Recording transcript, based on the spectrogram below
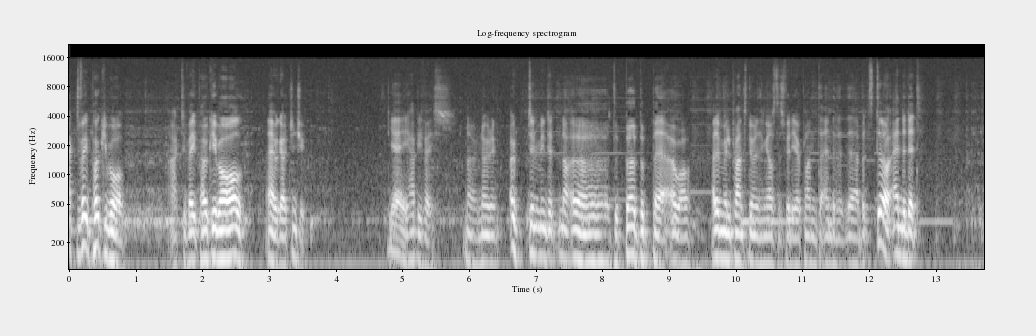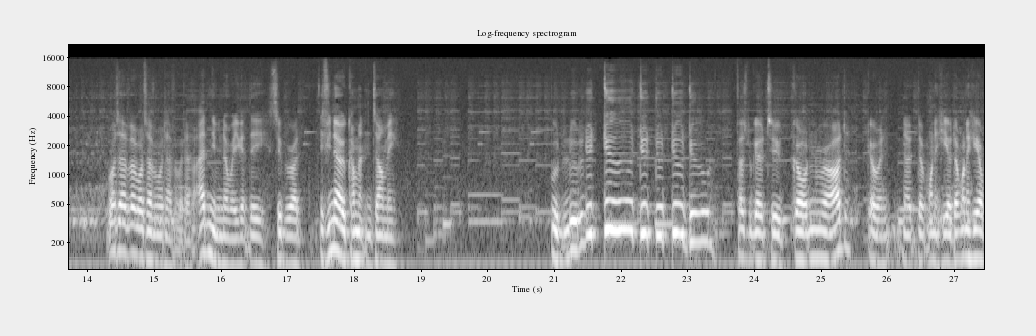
Activate Pokeball. Activate Pokeball. There we go, Chinchou. Yay, happy face. No, no, no. Oh, didn't mean to. No, uh, the burb bear. Oh well. I didn't really plan to do anything else this video. I planned to end it there, but still, ended it. Whatever, whatever, whatever, whatever. I didn't even know where you get the super rod. If you know, comment and tell me. First we go to Goldenrod. Go and no, don't want to heal. Don't want to heal.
